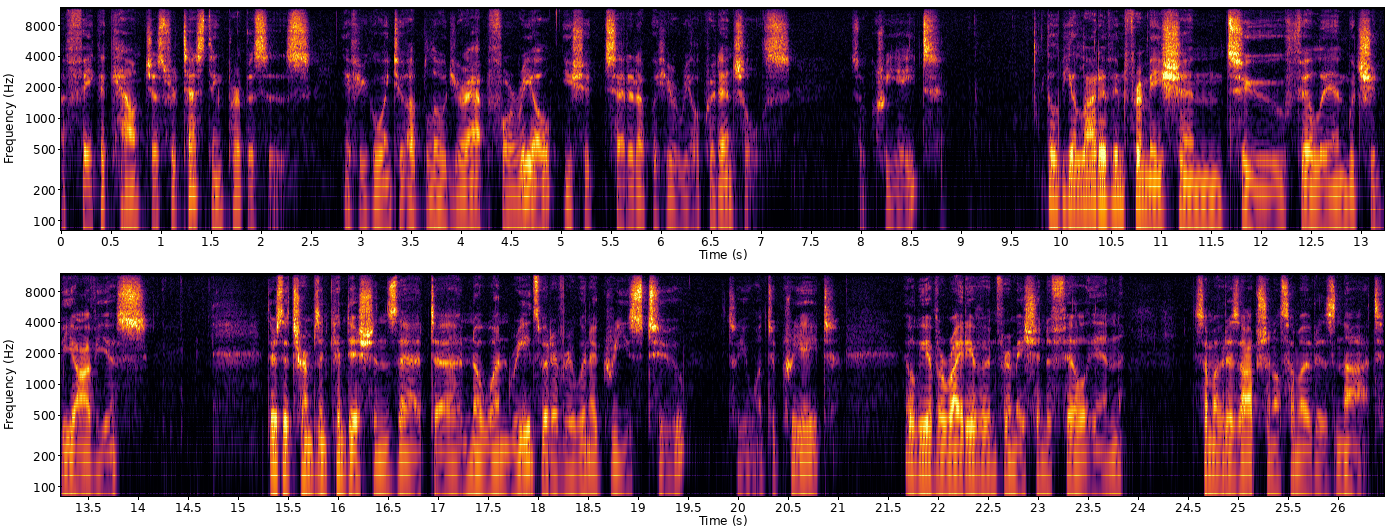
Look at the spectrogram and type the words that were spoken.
a fake account just for testing purposes. If you're going to upload your app for real, you should set it up with your real credentials. So create. There'll be a lot of information to fill in, which should be obvious. There's the terms and conditions that uh, no one reads, but everyone agrees to. So you want to create. There will be a variety of information to fill in. Some of it is optional, some of it is not.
